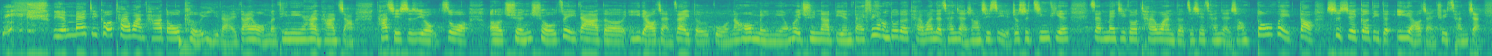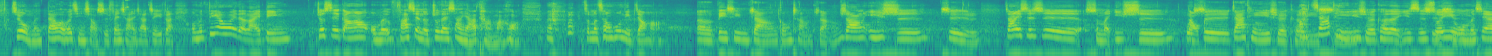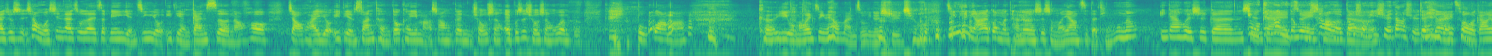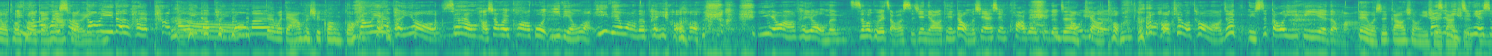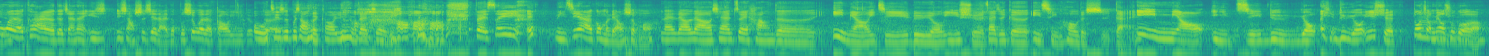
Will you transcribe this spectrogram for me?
连 Medical Taiwan 他都可以来，待会我们听听看他讲，他其实有做呃全球最大的医疗展在德国，然后每年会去那边带非常多的台湾的参展商，其实也就是今天在 Medical Taiwan 的这些参展商都会到世界各地的医疗展去参展，所以我们待会会请小石分享一下这一段。我们第二位的来宾。就是刚刚我们发现的住在象牙塔嘛，哈，那 怎么称呼你比较好？呃，毕姓张，工厂张，张医师是张医师是什么医师？我是家庭医学科医师，家庭医学科的医师。所以我们现在就是像我现在坐在这边，眼睛有一点干涩，然后脚踝有一点酸疼，都可以马上跟你求神，哎，不是求神问卜，可以卜卦吗？可以，我们会尽量满足你的需求。今天你要来跟我们谈论的是什么样子的题目呢？应该会是跟现在最好的高雄医学大学，对不对？没错，我刚刚有偷偷跟他合影。高一的朋怕高一的 朋友们，对我等下会去逛逛。高一的朋友，虽然我好像会跨过一联网，一联网的朋友，一联网的朋友，我们之后可不可以找个时间聊聊天？但我们现在先跨过去跟高一跳痛，好跳痛哦！就你是高一毕业的嘛？对，我是高雄医学大学。但是你今天是为了克莱尔的展览异异想世界来的，不是为了高一，对不对？我其实不晓得高一在这里。好好好，对，所以哎。你今天来跟我们聊什么？来聊聊现在最夯的疫苗以及旅游医学，在这个疫情后的时代。疫苗以及旅游，哎，旅游医学多久没有出国了？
